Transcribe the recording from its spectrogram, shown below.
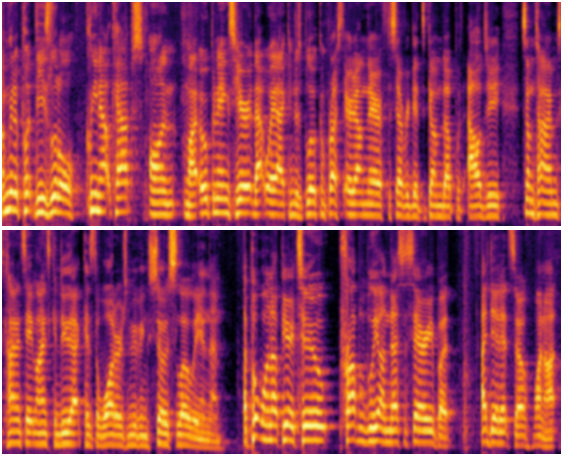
I'm gonna put these little clean out caps on my openings here. That way I can just blow compressed air down there if this ever gets gummed up with algae. Sometimes condensate lines can do that because the water is moving so slowly in them. I put one up here too, probably unnecessary, but I did it, so why not?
